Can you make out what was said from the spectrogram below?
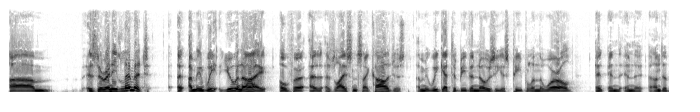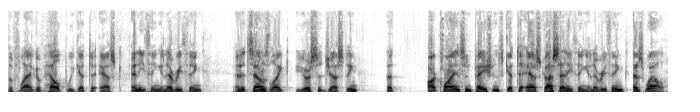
Um, is there any limit? Uh, I mean, we, you and I, Ofer as, as, licensed psychologists, I mean, we get to be the nosiest people in the world. In the, under the flag of help, we get to ask anything and everything. And it sounds like you're suggesting that our clients and patients get to ask us anything and everything as well.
